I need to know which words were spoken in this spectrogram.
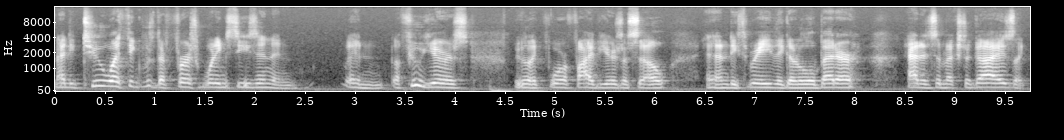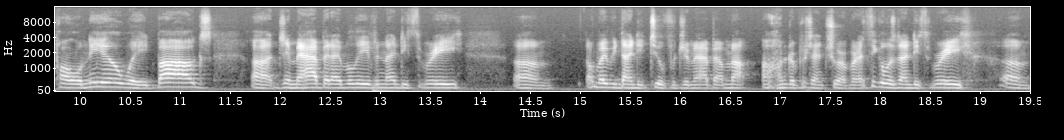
92 I think was their first winning season in in a few years, maybe like four or five years or so. And 93 they got a little better, added some extra guys like Paul O'Neill, Wade Boggs, uh, Jim Abbott I believe in 93. Um, or maybe 92 for Jim Abbott. I'm not 100% sure, but I think it was 93. Um,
